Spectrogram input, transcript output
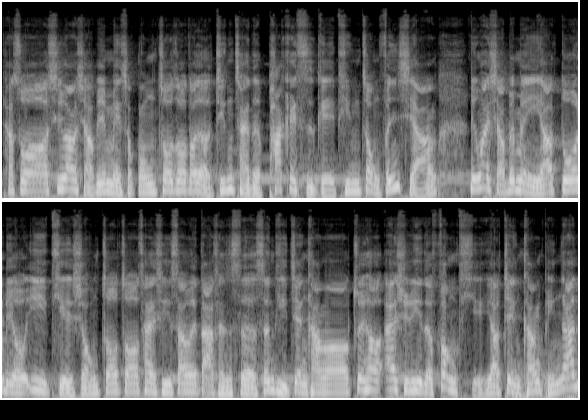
他说希望小编美术工，周周都有精彩的 podcast 给听众分享。另外，小编们也要多留意铁雄、周周、蔡西三位大城市的身体健康哦。最后，艾许莉的凤铁要健康平安，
